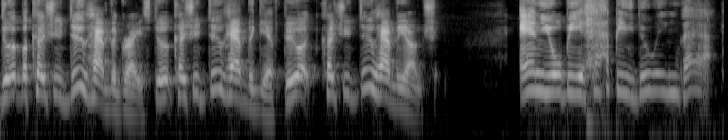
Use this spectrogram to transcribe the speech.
Do it because you do have the grace. Do it because you do have the gift. Do it because you do have the unction. And you'll be happy doing that.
